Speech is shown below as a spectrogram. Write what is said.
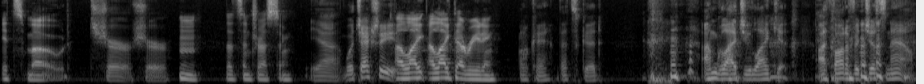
its mode. sure sure Hmm, that's interesting. yeah which actually I like I like that reading. okay that's good I'm glad you like it I thought of it just now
